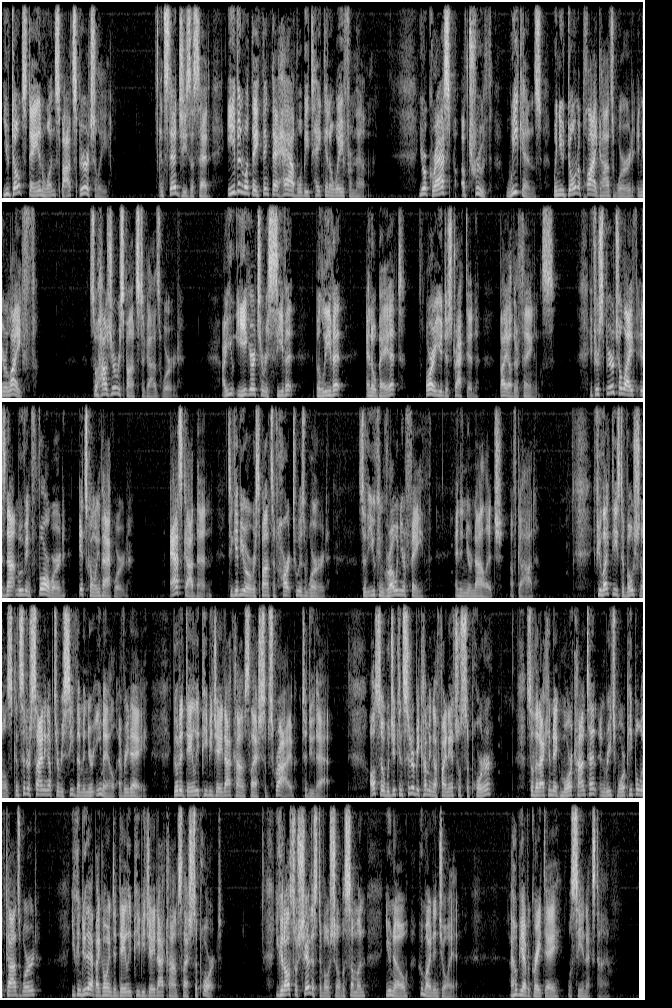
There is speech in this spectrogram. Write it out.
you don't stay in one spot spiritually. Instead, Jesus said, even what they think they have will be taken away from them. Your grasp of truth weakens when you don't apply God's word in your life. So, how's your response to God's word? Are you eager to receive it, believe it, and obey it? Or are you distracted by other things? If your spiritual life is not moving forward, it's going backward. Ask God then to give you a responsive heart to His Word so that you can grow in your faith and in your knowledge of God. If you like these devotionals, consider signing up to receive them in your email every day. Go to dailypbj.com slash subscribe to do that. Also, would you consider becoming a financial supporter so that I can make more content and reach more people with God's Word? You can do that by going to dailypbj.com slash support. You could also share this devotional with someone you know who might enjoy it. I hope you have a great day. We'll see you next time.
